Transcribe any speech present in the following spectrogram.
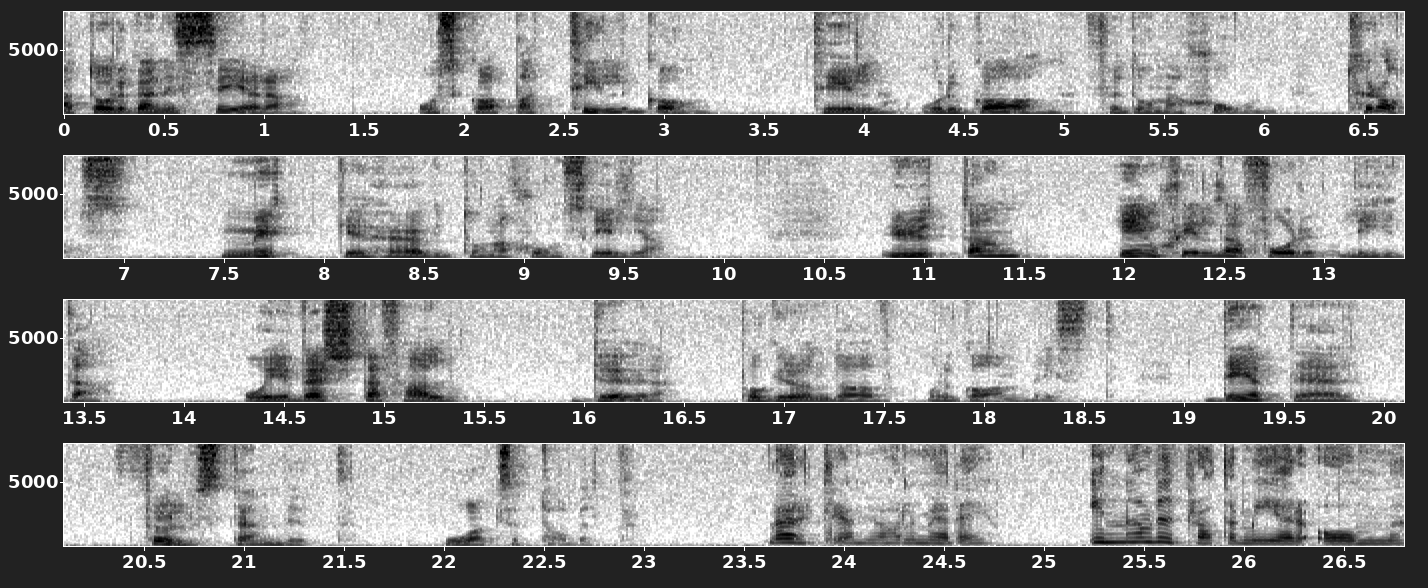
att organisera och skapa tillgång till organ för donation trots mycket hög donationsvilja. Utan Enskilda får lida och i värsta fall dö på grund av organbrist. Det är fullständigt oacceptabelt. Verkligen, jag håller med dig. Innan vi pratar mer om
